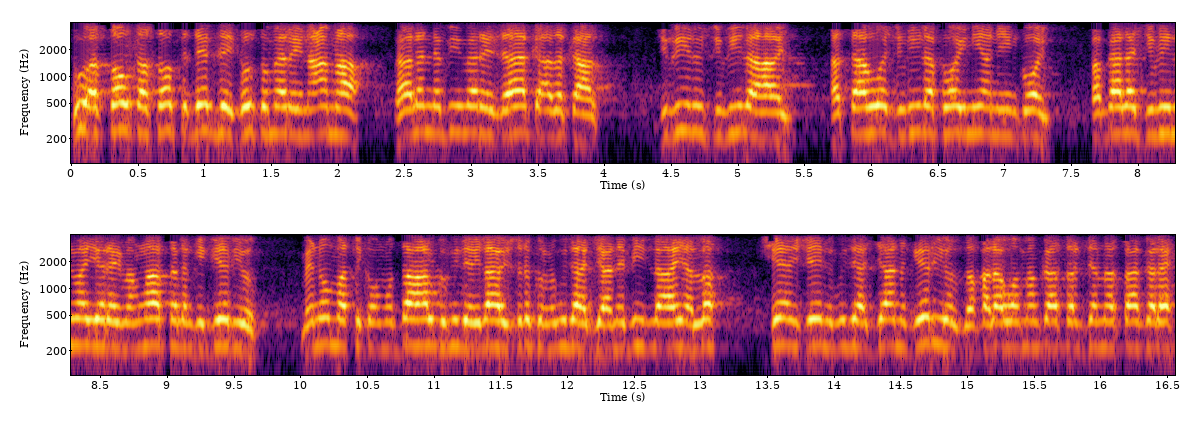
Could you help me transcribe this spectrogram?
hua sawta soodka dheegday kultu meray nacamha qaala nabiy meray daka adakaas jibril jibril ahay hataa huwa jibril koy ni aninkoy faqaala jibril ma yaray mangmatalanka geeriyo min umatika umadaha halkumida ilah yushriku nagudahajiya nabiy ilahi allah. Shayan shay nagudahajiyan geeriyo dakala wa mankaas aljanata gale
